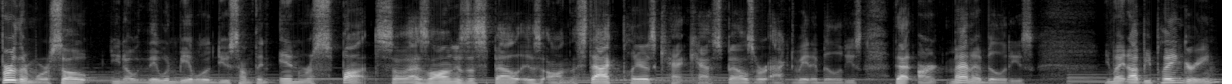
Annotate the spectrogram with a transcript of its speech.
furthermore. So, you know, they wouldn't be able to do something in response. So as long as the spell is on the stack, players can't cast spells or activate abilities that aren't mana abilities. You might not be playing green,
